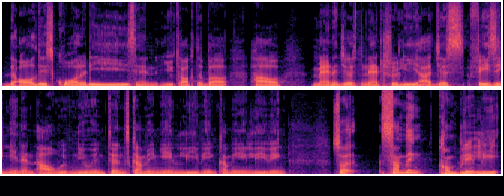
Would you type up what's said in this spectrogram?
the, all these qualities, and you talked about how managers naturally are just phasing in and out with new interns coming in, leaving, coming in, leaving. So something completely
